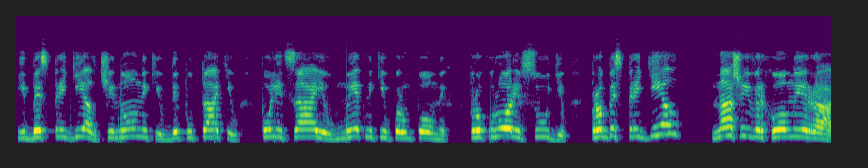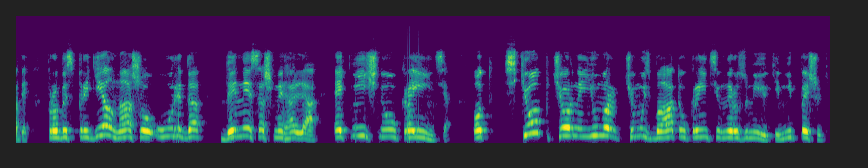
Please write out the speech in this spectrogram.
і безпреділ чиновників, депутатів, поліцаїв, митників корумпованих прокурорів, суддів, про безпреділ нашої Верховної Ради, про безпреділ нашого уряду Дениса Шмигаля, етнічного українця. От Стьоп, чорний юмор, чомусь багато українців не розуміють. І мені пишуть:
